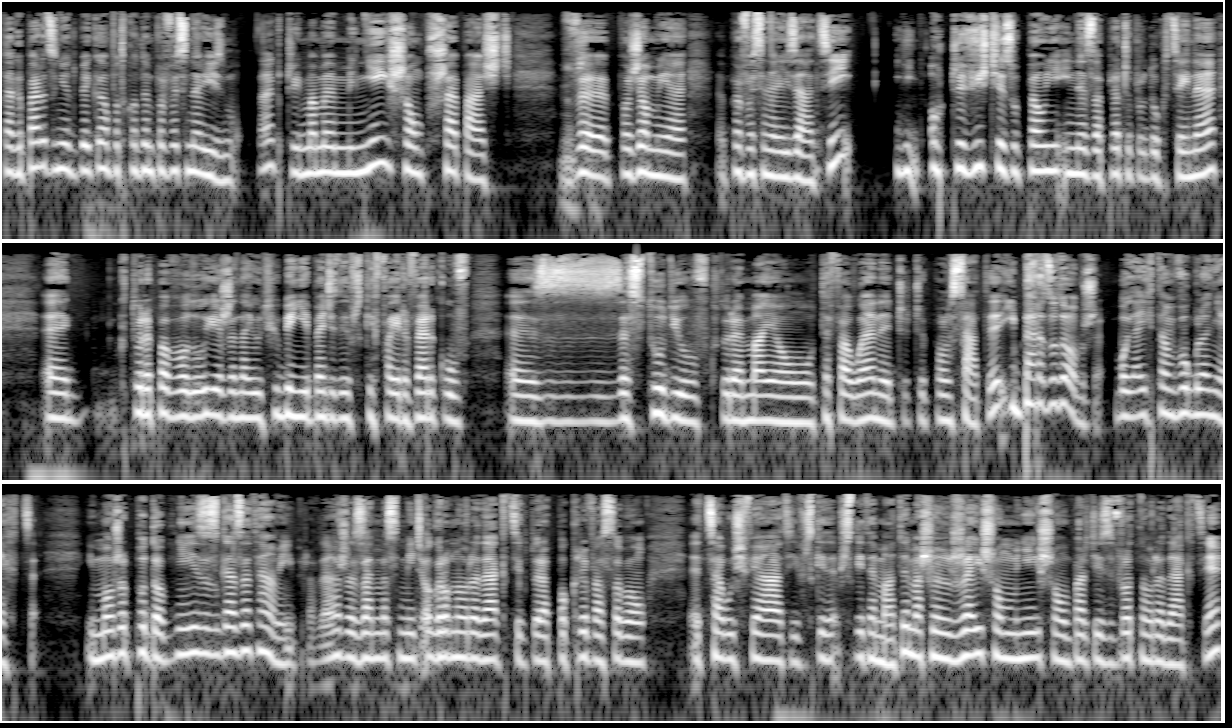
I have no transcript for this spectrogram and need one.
tak bardzo nie odbiegają pod kątem profesjonalizmu, tak? Czyli mamy mniejszą przepaść w poziomie profesjonalizacji i oczywiście zupełnie inne zaplecze produkcyjne, e, które powoduje, że na YouTubie nie będzie tych wszystkich fajerwerków e, ze studiów, które mają TVN-y czy, czy Polsaty i bardzo dobrze, bo ja ich tam w ogóle nie chcę. I może podobnie jest z gazetami, prawda, że zamiast mieć ogromną redakcję, która pokrywa sobą e, cały świat i wszystkie, wszystkie tematy, masz lżejszą, mniejszą, bardziej zwrotną redakcję,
